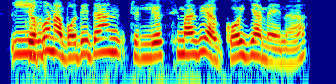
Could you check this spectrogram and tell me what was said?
Και έχω να πω ότι ήταν και λίγο σημαδιακό για μένα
